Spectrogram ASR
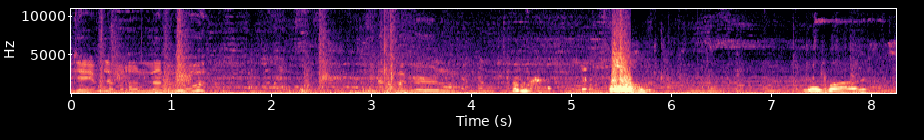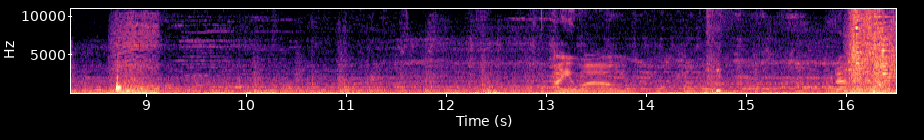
Jem, labaron laro. Ano ka, girl? Phone. Labas. Ay, wow. Grabe naman.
